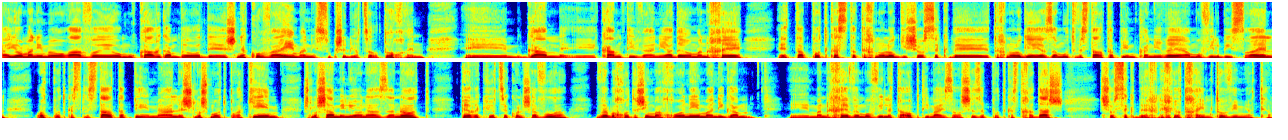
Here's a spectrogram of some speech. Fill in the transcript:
היום אני מעורב אה, או מוכר גם בעוד אה, שני כובעים אני סוג של יוצר תוכן אה, גם הקמתי ואני עד היום מנחה את הפודקאסט הטכנולוגי שעוסק בטכנולוגיה יזמות וסטארט-אפים כנראה המוביל בישראל עוד פודקאסט לסטארט-אפים מעל 300 פרקים שלושה מיליון האזנות פרק יוצא כל שבוע ובחודשים האחרונים אני גם מנחה ומוביל את ה Optimizer שזה פודקאסט חדש שעוסק באיך לחיות חיים טובים יותר.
